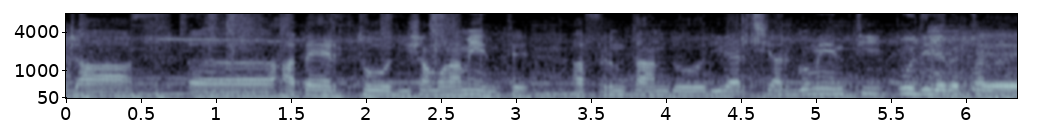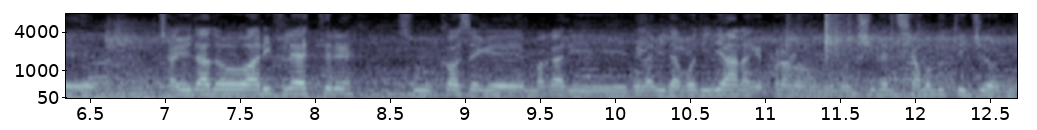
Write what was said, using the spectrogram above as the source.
Già eh, aperto diciamo, la mente affrontando diversi argomenti. Utile perché ci ha aiutato a riflettere su cose che magari della vita quotidiana che però non, non, ci pensiamo tutti i giorni.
